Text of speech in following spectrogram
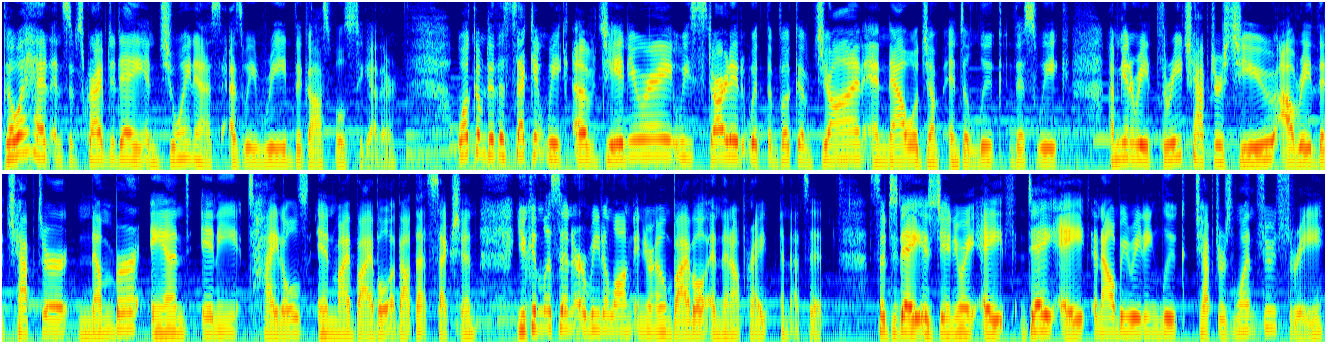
Go ahead and subscribe today and join us as we read the Gospels together. Welcome to the second week of January. We started with the book of John and now we'll jump into Luke this week. I'm going to read three chapters to you. I'll read the chapter number and any titles in my Bible about that section. You can listen or read along in your own Bible and then I'll pray and that's it. So today is January 8th, day 8, and I'll be reading Luke chapters 1 through 3.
